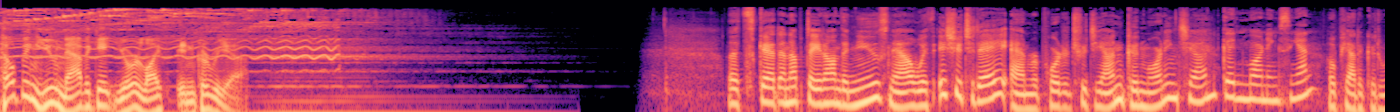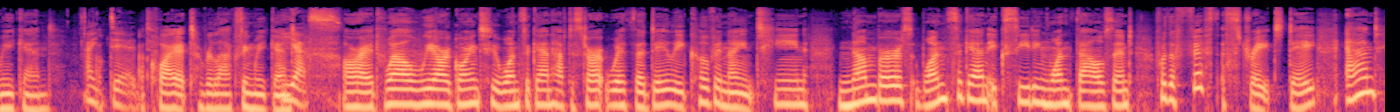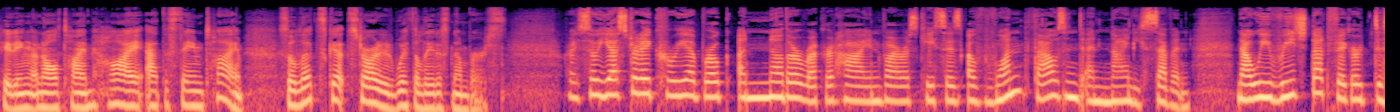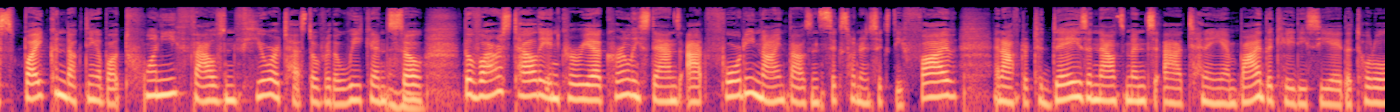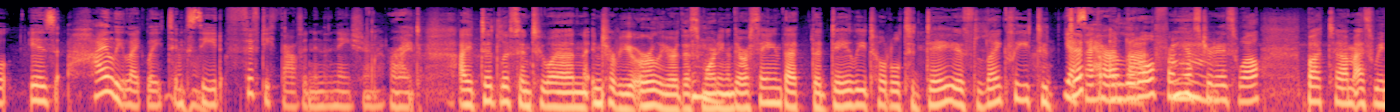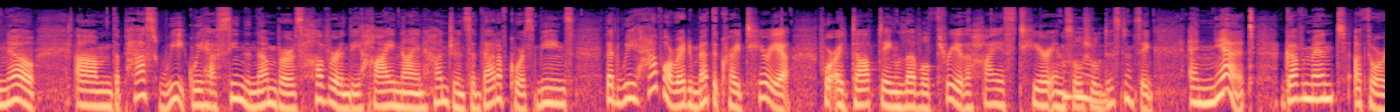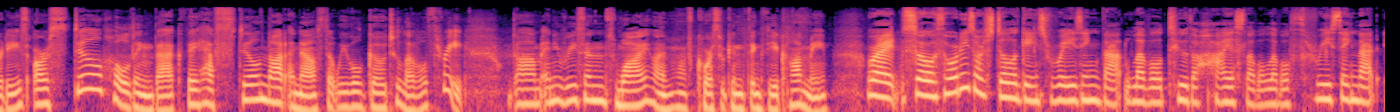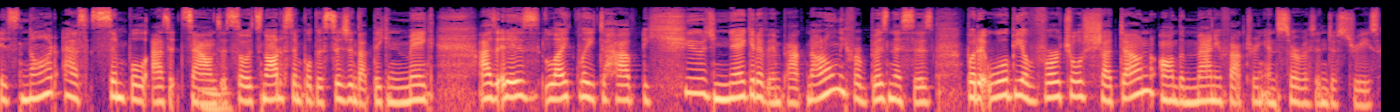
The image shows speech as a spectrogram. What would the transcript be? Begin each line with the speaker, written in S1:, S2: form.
S1: helping you navigate your life in Korea.
S2: Let's get an update on the news now with Issue Today and reporter Chu Jian. Good morning, Jian.
S3: Good morning, Sian.
S2: Hope you had a good weekend.
S3: I did.
S2: A quiet, relaxing weekend.
S3: Yes.
S2: All right. Well, we are going to once again have to start with the daily COVID 19 numbers, once again exceeding 1,000 for the fifth straight day and hitting an all time high at the same time. So let's get started with the latest numbers.
S3: Right, so yesterday, Korea broke another record high in virus cases of 1,097. Now, we reached that figure despite conducting about 20,000 fewer tests over the weekend. So mm-hmm. the virus tally in Korea currently stands at 49,665. And after today's announcement at 10 a.m. by the KDCA, the total is highly likely to exceed 50,000 in the nation.
S2: Right. I did listen to an interview earlier this
S3: Mm-hmm.
S2: morning, and they were saying that the daily total today is likely to
S3: Yes,
S2: dip
S3: I heard
S2: a little
S3: that.
S2: from
S3: Mhm.
S2: yesterday as well. But um, as we know, um, the past week we have seen the numbers hover in the high 900s, and that of course means that we have already met the criteria for adopting level three, the highest tier in social
S3: Mm-hmm.
S2: distancing. And yet, government authorities are still holding back. They have still not announced that we will go to level three. Um, any reasons why? Um, of course, we can think the economy.
S3: Right. So authorities are still against raising that level to the highest level, level three, saying that it's not as simple as it sounds. So it's not a simple decision that they can make, as it is likely to have a huge negative impact, not only for businesses, but it will be a virtual shutdown on the manufacturing and service industries.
